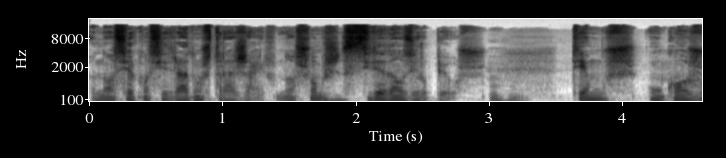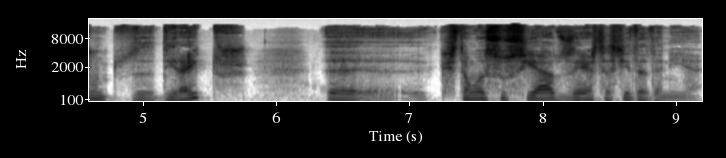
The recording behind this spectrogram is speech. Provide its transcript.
não ser considerado um estrangeiro. Nós somos uhum. cidadãos europeus. Uhum. Temos um conjunto de direitos que estão associados a esta cidadania.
